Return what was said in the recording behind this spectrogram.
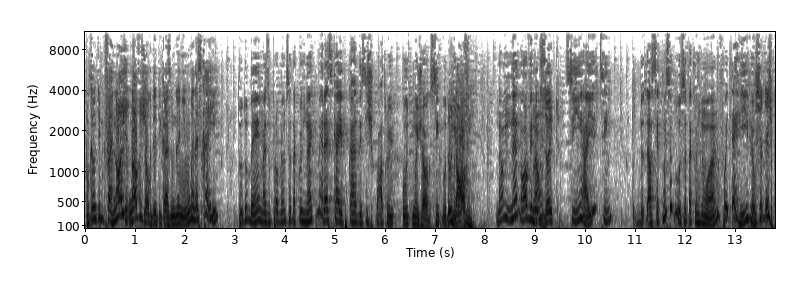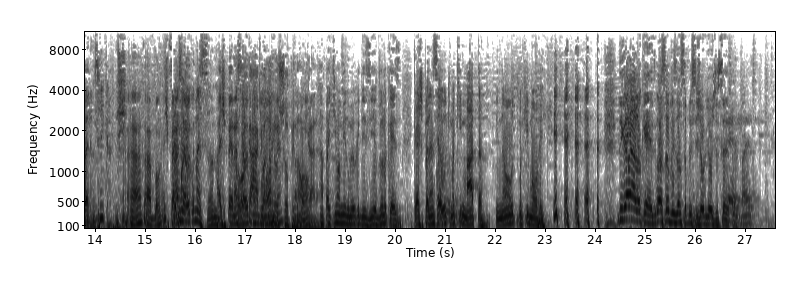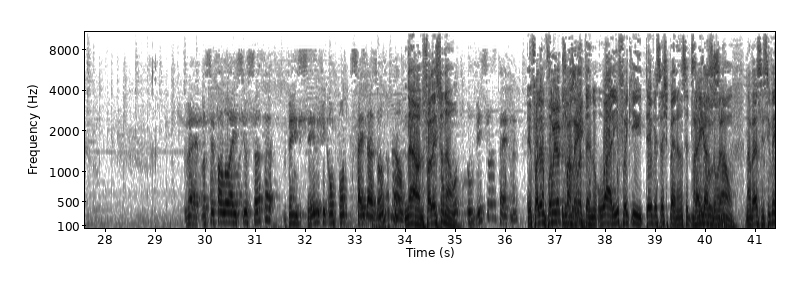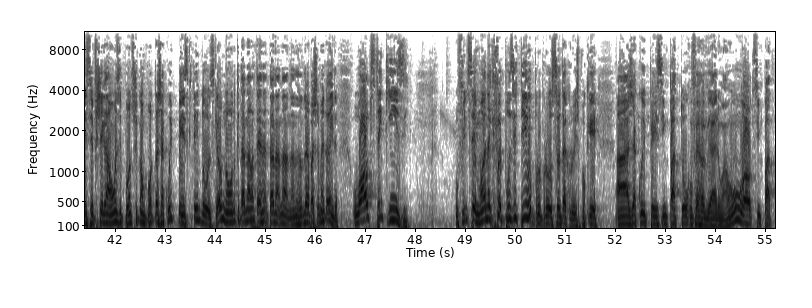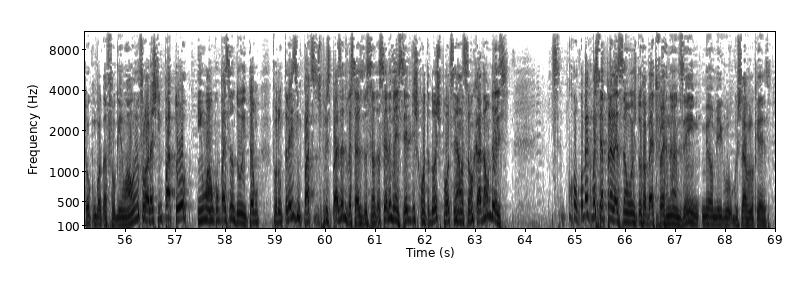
Porque um time que faz nove, nove jogos dentro de casa e não ganha nenhum, merece cair. Tudo bem, mas o problema do Santa Cruz não é que merece cair por causa desses quatro últimos jogos, cinco Dos últimos nove. jogos. Não, não é nove, não. 18. Sim, aí sim. Do- A sequência do Santa Cruz no ano foi terrível. Deixa eu ter esperança cara. Ah, tá bom. A esperança é começando. A esperança é Coloca morre, meu né? chopp Tá não, bom. cara. Rapaz, tinha um amigo meu que dizia, viu, Luquez, que a esperança é a última que mata e não a última que morre. Diga lá, Luquez, qual a sua visão sobre esse jogo de hoje do Santa? É, mas. Véi, você falou aí, se o Santa vencer, ele fica um ponto de sair da zona? Não. Não, não falei isso Um não. ponto do vice-lanterna. Eu falei um que do falei. Lanterno. O Ari foi que teve essa esperança de sair da ilusão. zona. Na verdade, assim, se vencer, chega a 11 pontos, fica um ponto da Jacuipense, que tem 12, que é o nono que tá na lanterna, tá na, na, na zona de rebaixamento ainda. O Altos tem 15. O fim de semana que foi positivo pro, pro Santa Cruz, porque a Jacuipense empatou com o Ferroviário 1 a 1 o Altos empatou com o Botafogo em 1 a 1 e o Floresta empatou em 1 a 1 com o Paysandu. Então, foram três empates dos principais adversários do Santa. Se ele vencer, ele desconta dois pontos em relação a cada um deles. Co- Como é que vai ser a preleção hoje do Roberto Fernandes, hein, meu amigo Gustavo Luquez?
